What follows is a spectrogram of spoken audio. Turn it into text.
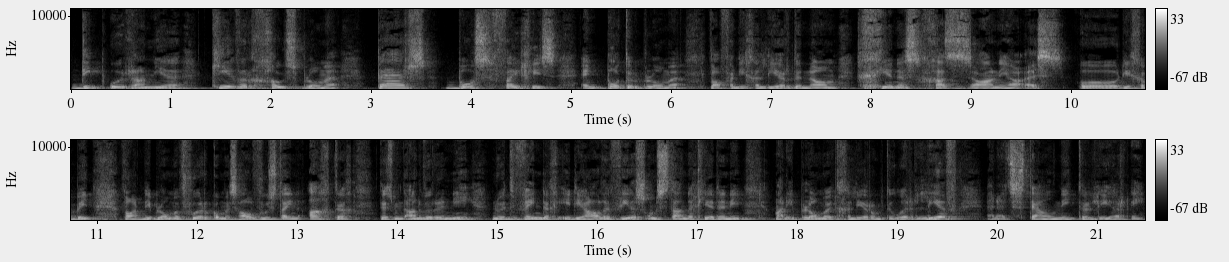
diep oranje kevergousblomme, pers bosvygies en botterblomme waarvan die geleerde naam Genus gazania is. O, oh, die gebied waar die blomme voorkom is half woestynagtig. Dis met ander woorde nie noodwendig ideale weeromstandighede nie, maar die blomme het geleer om te oorleef en dit stel nie te leer nie.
